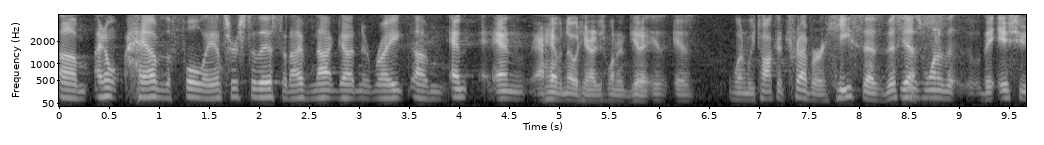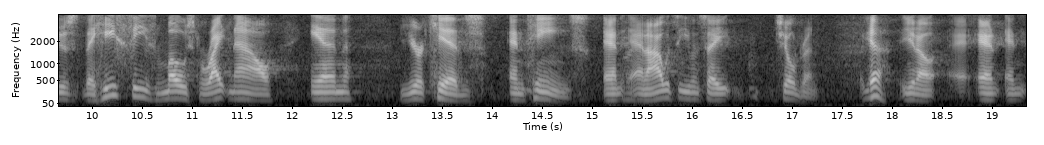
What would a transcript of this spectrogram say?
um, I don't have the full answers to this, and I've not gotten it right. Um, And and I have a note here. I just want to get it. Is, is when we talk to Trevor, he says this Yes. is one of the, the issues that he sees most right now in your kids and teens, and and I would even say children. yeah, You know, and and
